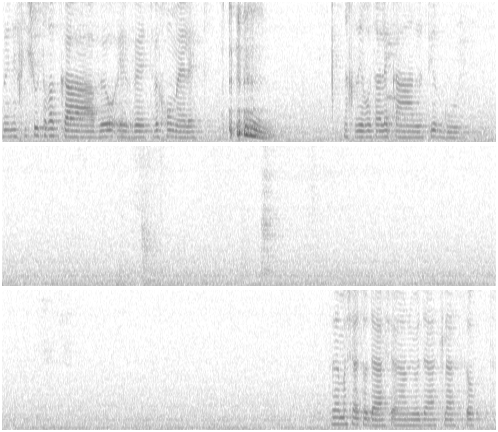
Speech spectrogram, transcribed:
בנחישות רכה ואוהבת וחומלת. נחזיר אותה לכאן, לתרגול. זה מה שהתודעה שלנו יודעת לעשות.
